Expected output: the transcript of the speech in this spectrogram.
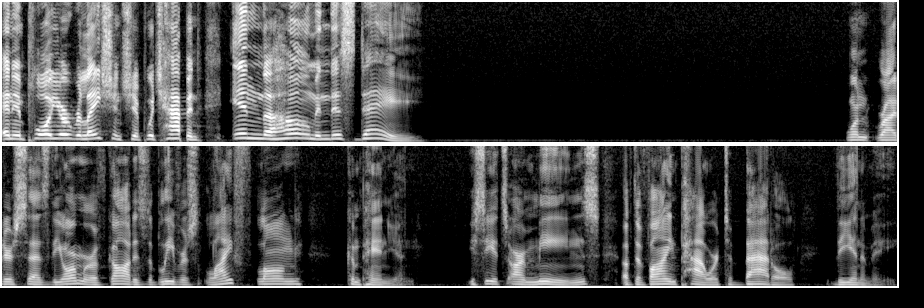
and employer relationship, which happened in the home in this day. One writer says the armor of God is the believer's lifelong companion. You see, it's our means of divine power to battle the enemy.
